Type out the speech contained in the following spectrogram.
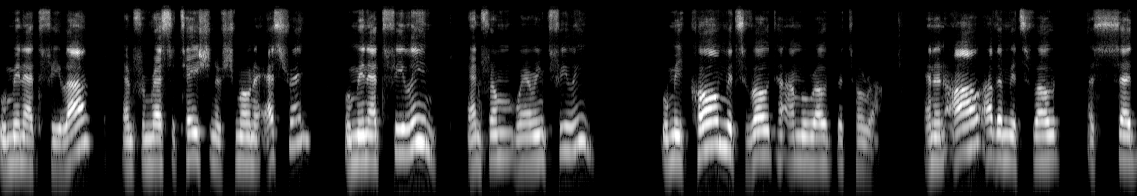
uminat tefillah, and from recitation of Shmona Esrei, uminat tefillin, and from wearing tefillin. Umikol mitzvot ha'amurot b'Torah. And in all other mitzvot as said,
